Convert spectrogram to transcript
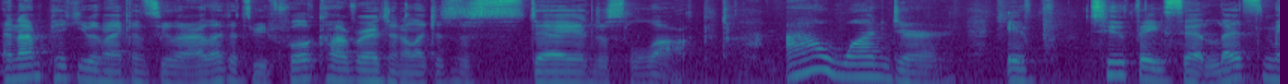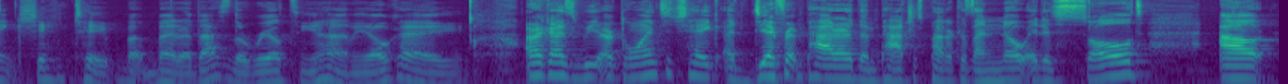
And I'm picky with my concealer. I like it to be full coverage and I like it to stay and just lock. I wonder if Too Faced said, let's make Shape Tape but better. That's the real tea, honey, okay? Alright guys, we are going to take a different pattern than Patrick's pattern because I know it is sold out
